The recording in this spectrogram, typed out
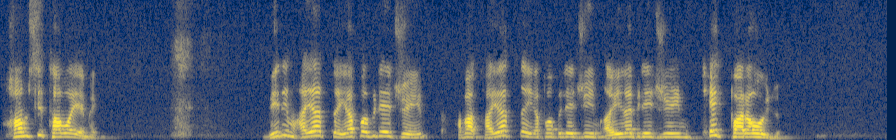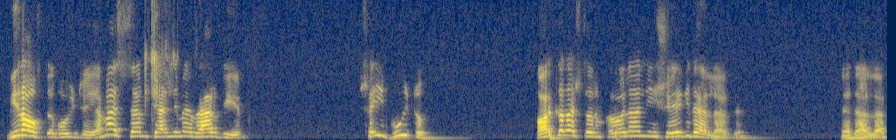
hamsi tava yemek. Benim hayatta yapabileceğim, bak hayatta yapabileceğim, ayırabileceğim tek para oydu. Bir hafta boyunca yemezsem kendime verdiğim şey buydu. Arkadaşlarım öğlenliğin şeye giderlerdi. Ne derler?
